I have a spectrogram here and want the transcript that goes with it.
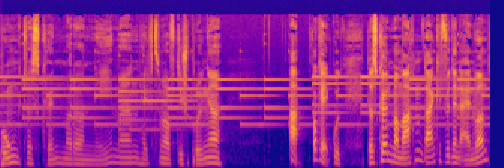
Punkt, was könnten wir da nehmen? Helft mir auf die Sprünge. Ah, okay, gut. Das könnten wir machen. Danke für den Einwand.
